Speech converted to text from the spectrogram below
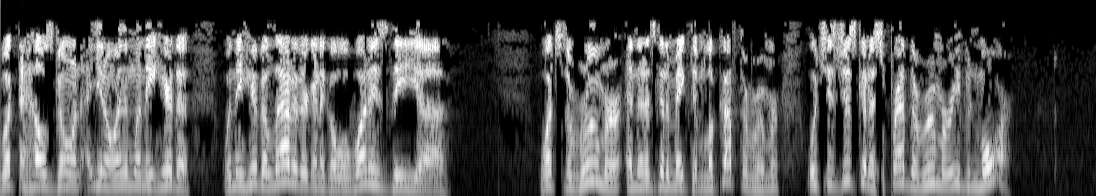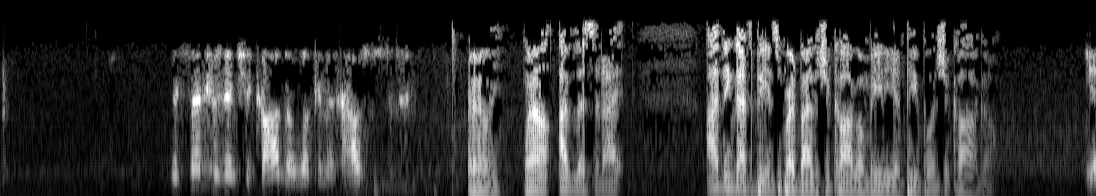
what the hell's going. You know, and then when they hear the when they hear the letter, they're going to go, well, what is the uh, what's the rumor? And then it's going to make them look up the rumor, which is just going to spread the rumor even more. They said he was in Chicago looking at houses. Really? Well, I've listened. I I think that's being spread by the Chicago media and people in Chicago. Yeah.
